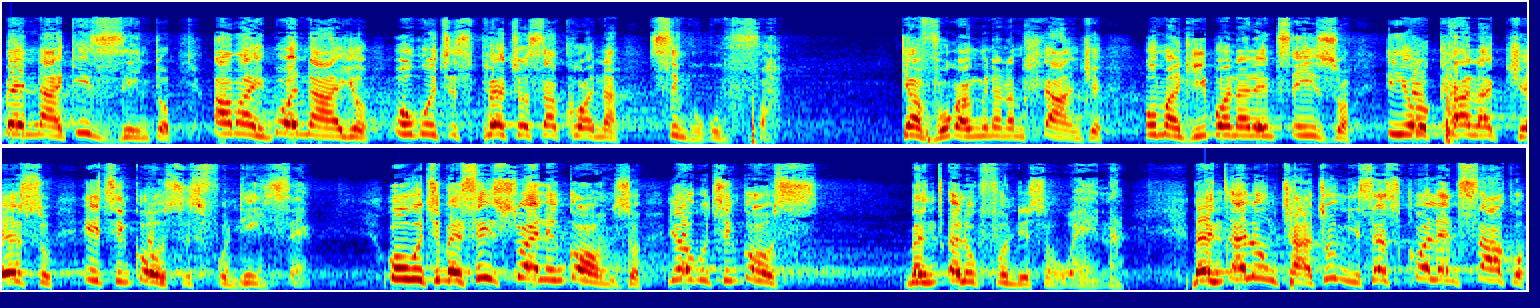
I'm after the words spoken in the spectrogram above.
benaka izinto abayibonayo ukuthi isiphetho sakhona singukufa kuyavuka kumina namhlanje uma ngiyibona lensizwa iyokhala kuJesu ithi inkosi sifundise. Ukuthi besiyiswela inkonzo yokuthi inkosi bengicela ukufundisa wena. Bengicela ungithathe ungise esikoleni sakho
